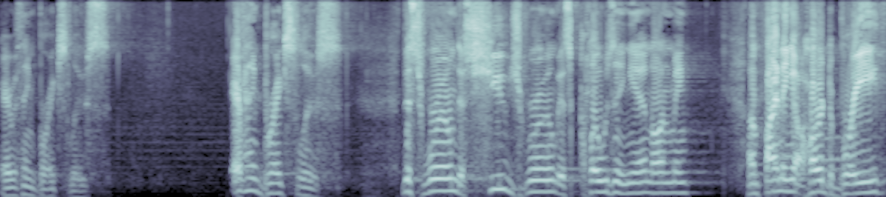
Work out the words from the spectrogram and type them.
everything breaks loose. Everything breaks loose. This room, this huge room, is closing in on me. I'm finding it hard to breathe.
